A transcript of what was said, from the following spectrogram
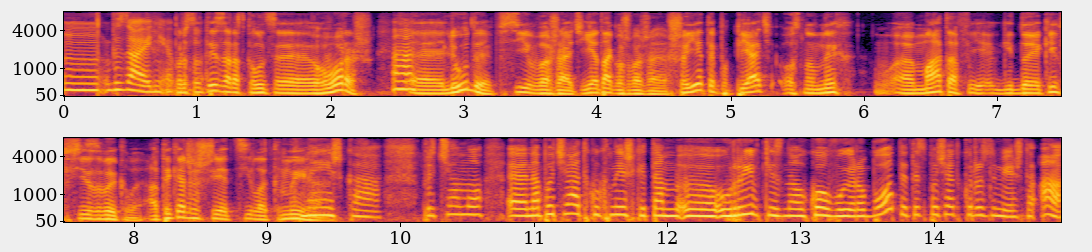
м, дизайні. Просто ти зараз, коли це говориш, Ага. е, люди всі вважають, я також вважаю, що є типу п'ять основних е, матів, до яких всі звикли. А ти кажеш, що є ціла книга. Книжка. Причому е, на початку книжки там е, уривки з наукової роботи. Ти спочатку розумієш, що а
